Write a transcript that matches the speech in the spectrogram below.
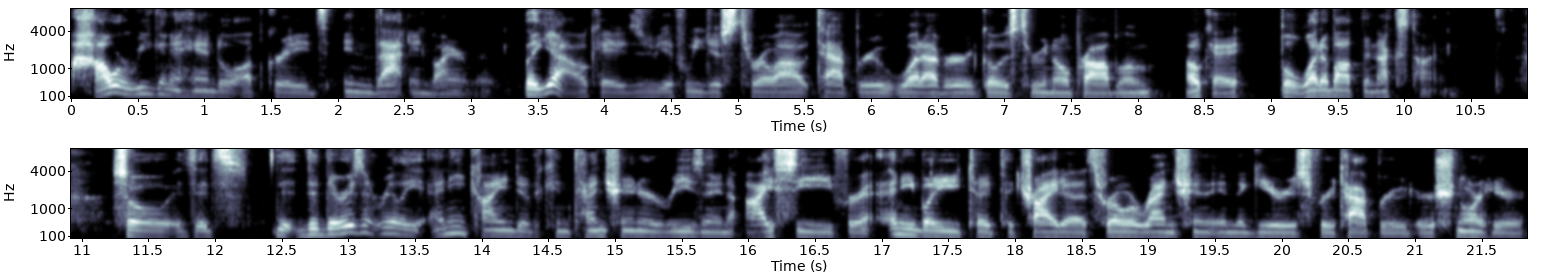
how are we going to handle upgrades in that environment? But yeah, okay, if we just throw out Taproot, whatever, it goes through no problem. Okay, but what about the next time? So it's it's th- th- there isn't really any kind of contention or reason I see for anybody to to try to throw a wrench in, in the gears for Taproot or Schnorr here,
